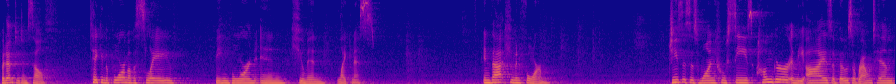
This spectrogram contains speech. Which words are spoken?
but emptied himself, taking the form of a slave, being born in human likeness. In that human form, Jesus is one who sees hunger in the eyes of those around him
